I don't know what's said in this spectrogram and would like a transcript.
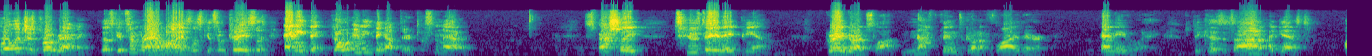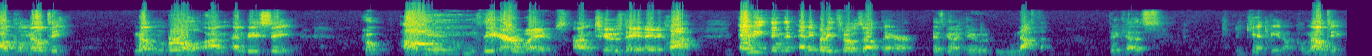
religious programming. Let's get some rabbis, let's get some priests, let's, anything, throw anything up there, it doesn't matter. Especially Tuesday at 8 p.m. Graveyard slot. Nothing's going to fly there anyway, because it's on against Uncle Milty, Milton Berle on NBC, who owns the airwaves on Tuesday at 8 o'clock anything that anybody throws up there is going to do nothing because you can't beat Uncle Milty.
